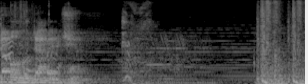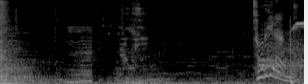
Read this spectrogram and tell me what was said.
will. To the end.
